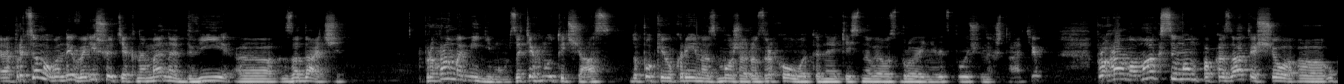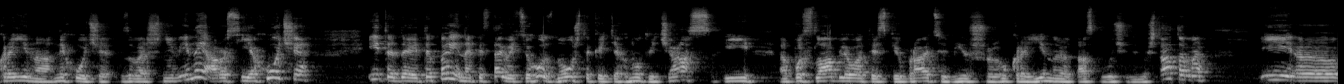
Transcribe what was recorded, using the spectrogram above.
Е, При цьому вони вирішують, як на мене, дві е, задачі. Програма мінімум затягнути час, допоки Україна зможе розраховувати на якесь нове озброєння від Сполучених Штатів. Програма максимум показати, що е, Україна не хоче завершення війни, а Росія хоче. І т.д. і т.п. І на підставі цього знову ж таки тягнути час і е, послаблювати співпрацю між Україною та Сполученими Штатами. І е,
